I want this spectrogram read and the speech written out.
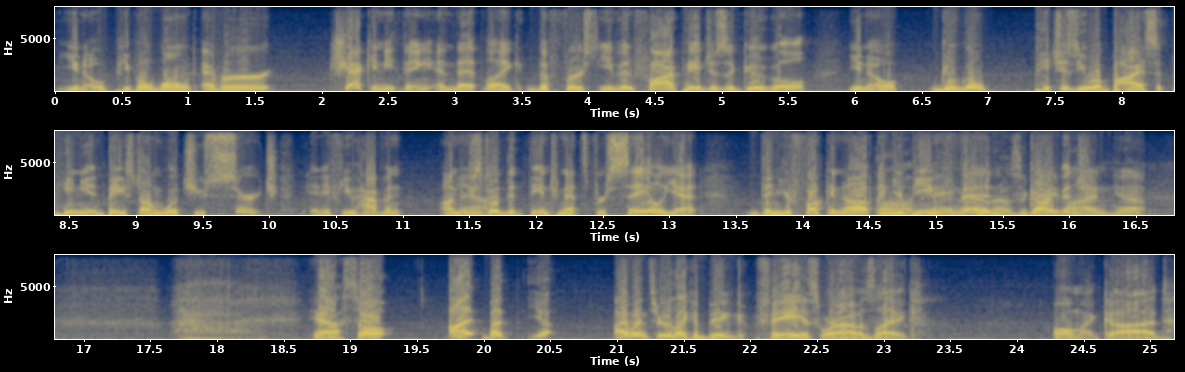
you know people won't ever check anything and that like the first even five pages of google you know google pitches you a biased opinion based on what you search and if you haven't understood that the internet's for sale yet then you're fucking up and you're Oh, being amen, fed that was a garbage line, Yeah. yeah. So I, but yeah, I went through like a big phase where I was like, oh my god,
